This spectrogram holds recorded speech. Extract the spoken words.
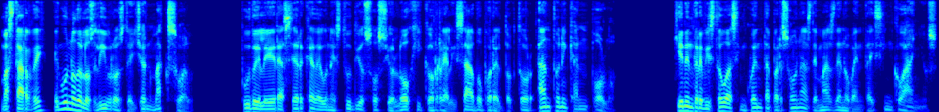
Más tarde, en uno de los libros de John Maxwell, pude leer acerca de un estudio sociológico realizado por el doctor Anthony Campolo, quien entrevistó a 50 personas de más de 95 años,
